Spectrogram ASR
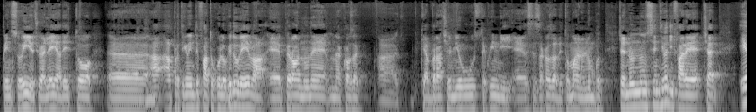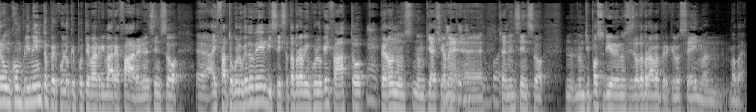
penso io, cioè lei ha detto, eh, ha, ha, praticamente fatto quello che doveva, eh, però non è una cosa eh, che abbraccia il mio gusto e quindi è la stessa cosa ha detto Manuel, non, cioè, non, non sentiva di fare... Cioè, era un complimento per quello che poteva arrivare a fare, nel senso eh, hai fatto quello che dovevi, sei stata brava in quello che hai fatto, Eh. però non, non piaci a me, eh, cioè nel senso non ti posso dire che non sei stata brava perché lo sei, ma vabbè,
